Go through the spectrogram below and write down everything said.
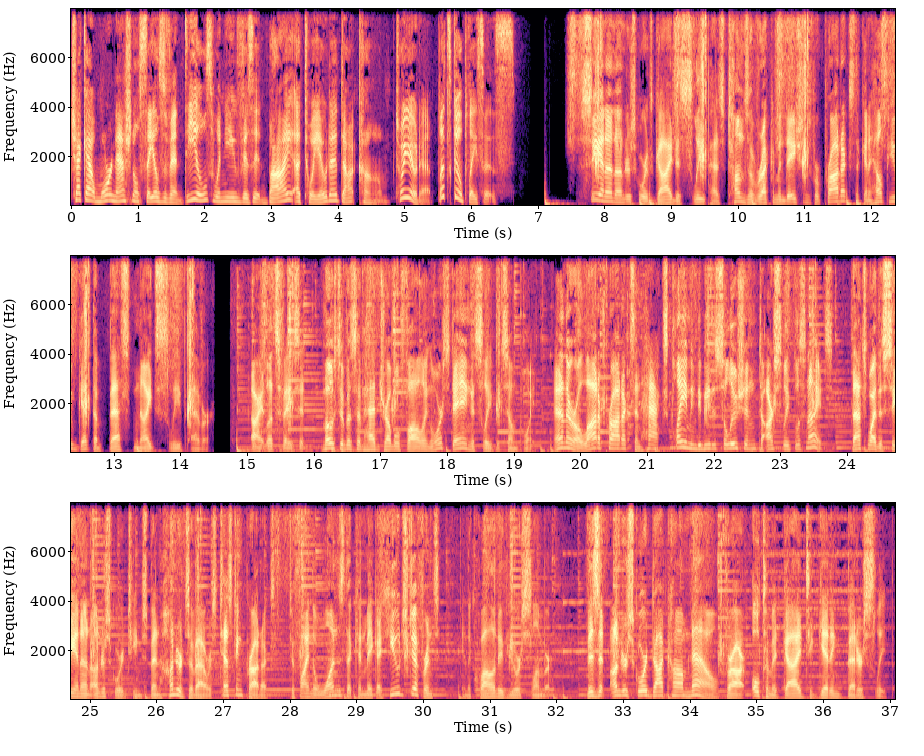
Check out more national sales event deals when you visit buyatoyota.com. Toyota, let's go places. CNN Underscore's Guide to Sleep has tons of recommendations for products that can help you get the best night's sleep ever. All right, let's face it, most of us have had trouble falling or staying asleep at some point, and there are a lot of products and hacks claiming to be the solution to our sleepless nights. That's why the CNN Underscored team spend hundreds of hours testing products to find the ones that can make a huge difference in the quality of your slumber. Visit underscored.com now for our ultimate guide to getting better sleep.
